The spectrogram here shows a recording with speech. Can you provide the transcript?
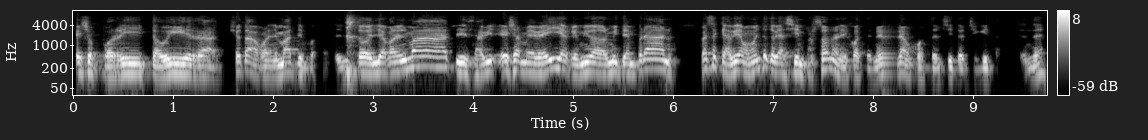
ellos porrito, birra, yo estaba con el mate, todo el día con el mate, ella me veía que me iba a dormir temprano. Pasa que había momentos que había 100 personas en el hostel, no era un hostelcito chiquito, ¿entendés?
